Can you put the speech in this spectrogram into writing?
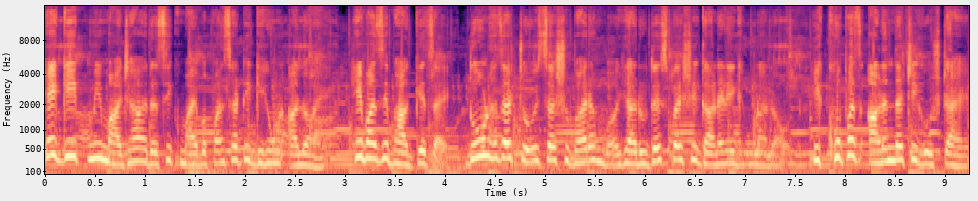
हे गीत मी माझ्या रसिक मायबापांसाठी घेऊन आलो आहे. हे माझे भाग्यच आहे. दोन हजार चोवीसचा शुभारंभ ह्या हृदयस्पर्शी गाण्याने घेऊन आलो आहोत. ही खूपच आनंदाची गोष्ट आहे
